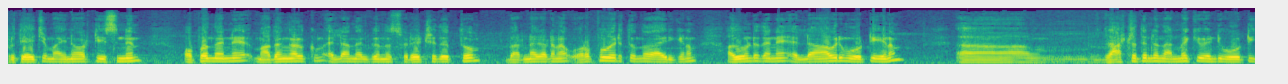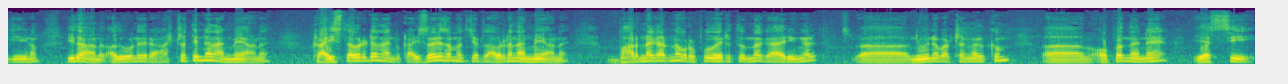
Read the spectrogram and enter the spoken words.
പ്രത്യേകിച്ച് മൈനോറിറ്റീസിനും ഒപ്പം തന്നെ മതങ്ങൾക്കും എല്ലാം നൽകുന്ന സുരക്ഷിതത്വം ഭരണഘടന ഉറപ്പുവരുത്തുന്നതായിരിക്കണം. അതുകൊണ്ട് തന്നെ എല്ലാവരും വോട്ട് ചെയ്യണം. രാഷ്ട്രത്തിന്റെ നന്മയ്ക്ക് വേണ്ടി വോട്ട് ചെയ്യണം. ഇതാണ്. അതുകൊണ്ട് രാഷ്ട്രത്തിന്റെ നന്മയാണ്. ക്രൈസ്തവരുടെ നന്മ ക്രൈസ്തവരെ സംബന്ധിച്ചിടത്തോളം അവരുടെ നന്മയാണ്. ഭരണഘടന ഉറപ്പുവരുത്തുന്ന കാര്യങ്ങൾ ന്യൂനപക്ഷങ്ങൾക്കും ഒപ്പം തന്നെ എസ് സി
